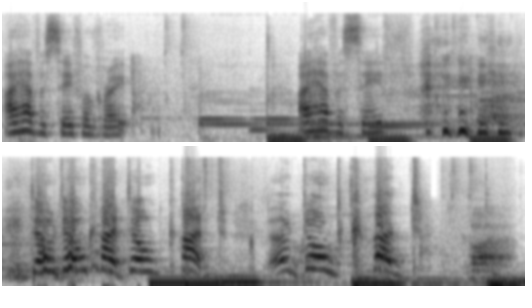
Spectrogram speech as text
I have a safe of right. I have a safe. don't don't cut! Don't cut! Uh, don't cut! Cut.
